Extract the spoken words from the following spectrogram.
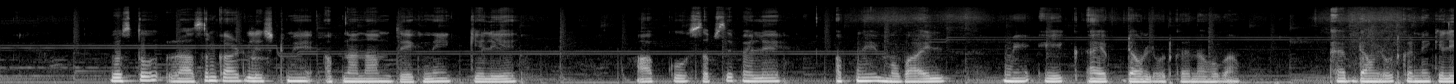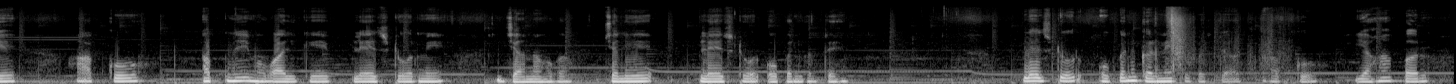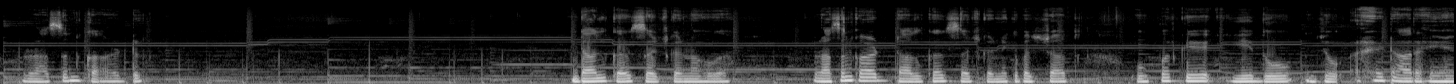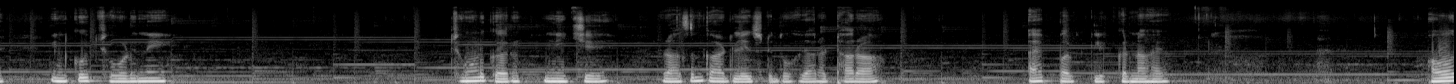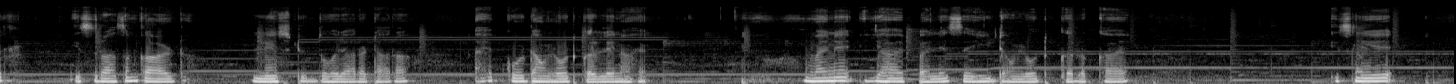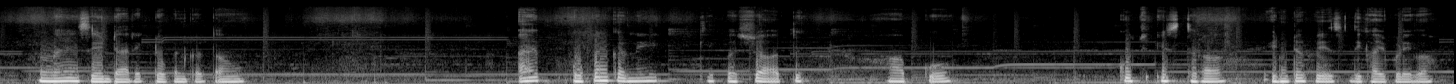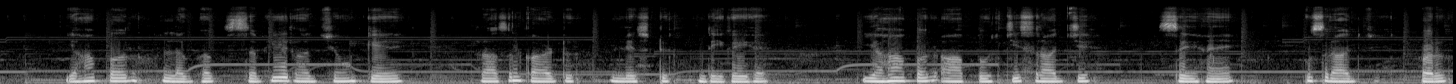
दोस्तों, राशन कार्ड लिस्ट में अपना नाम देखने के लिए आपको सबसे पहले अपने मोबाइल में एक ऐप डाउनलोड करना होगा। ऐप डाउनलोड करने के लिए आपको अपने मोबाइल के प्ले स्टोर में जाना होगा। चलिए प्ले स्टोर ओपन करते हैं। प्ले स्टोर ओपन करने के पश्चात आपको यहाँ पर राशन कार्ड डालकर सर्च करना होगा। राशन कार्ड डालकर सर्च करने के पश्चात ऊपर के ये दो जो ऐड आ रहे हैं, इनको छोड़ने, छोड़कर नीचे राशन कार्ड लिस्ट 2018 ऐप पर क्लिक करना है। और इस राशन कार्ड लिस्ट 2018 ऐप को डाउनलोड कर लेना है। मैंने यह ऐप पहले से ही डाउनलोड कर रखा है। इसलिए मैं इसे डायरेक्ट ओपन करता हूँ। ऐप ओपन करने के पश्चात आपको कुछ इस तरह इंटरफेस दिखाई पड़ेगा। यहाँ पर लगभग सभी राज्यों के राशन कार्ड लिस्ट दी गई है। यहाँ पर आप जिस राज्य से हैं, उस राज्य पर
